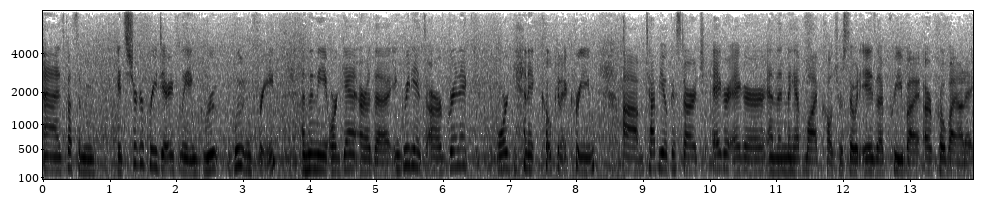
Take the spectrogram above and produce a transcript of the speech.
and it's got some it's sugar free, dairy free, and gluten free. And then the organ or the ingredients are organic organic coconut cream, um, tapioca starch, agar agar, and then they have live culture. So it is a prebi or probiotic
